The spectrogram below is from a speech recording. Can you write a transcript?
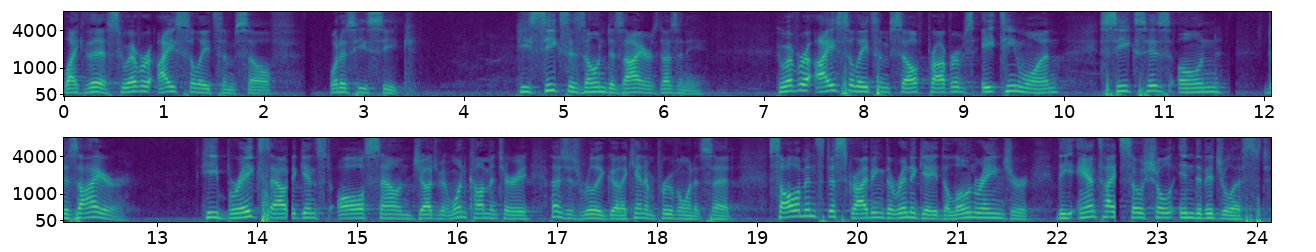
like this Whoever isolates himself, what does he seek? He seeks his own desires, doesn't he? Whoever isolates himself, Proverbs 18:1, seeks his own desire. He breaks out against all sound judgment. One commentary, that was just really good. I can't improve on what it said. Solomon's describing the renegade, the Lone Ranger, the antisocial individualist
